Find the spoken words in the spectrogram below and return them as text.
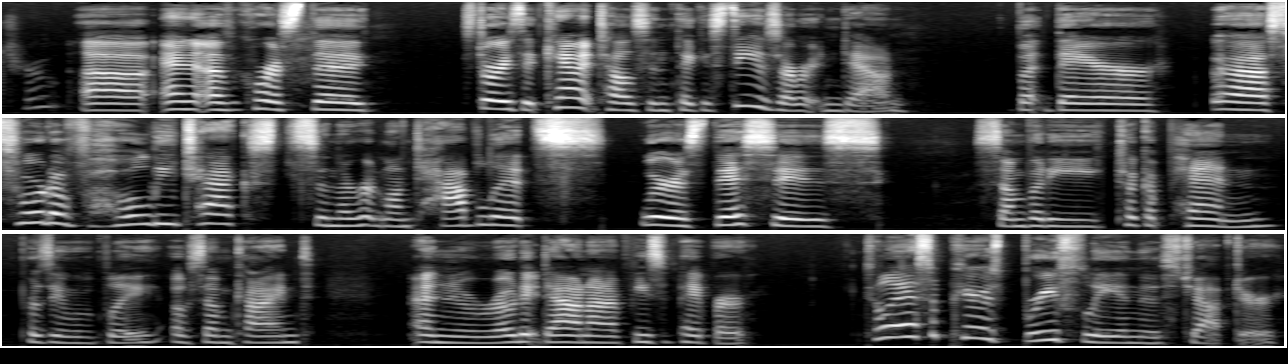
true. Uh, and of course, the stories that Kamet tells in Thick as Thieves are written down, but they're uh, sort of holy texts and they're written on tablets. Whereas this is somebody took a pen, presumably of some kind, and wrote it down on a piece of paper. Teleus appears briefly in this chapter.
